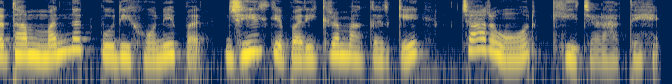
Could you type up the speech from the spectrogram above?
तथा मन्नत पूरी होने पर झील के परिक्रमा करके चारों ओर घी चढ़ाते हैं।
